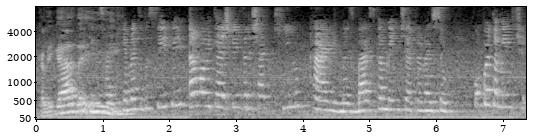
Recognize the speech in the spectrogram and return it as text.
Fica ligada aí. Sabe o que é método CIP, é um webcast que a gente vai deixar aqui no card, mas basicamente é através do seu comportamento,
